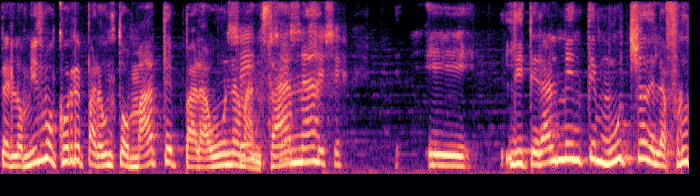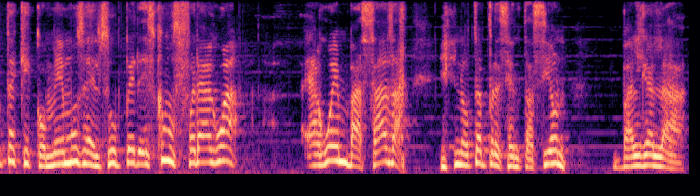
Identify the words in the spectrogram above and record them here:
pero lo mismo ocurre para un tomate, para una manzana. Sí, sí, literalmente mucha de la fruta que comemos en el súper es como si fuera agua, agua envasada en otra presentación. Valga la,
